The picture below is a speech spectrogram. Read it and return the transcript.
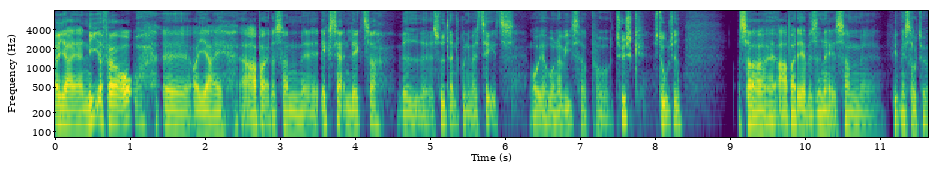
og jeg er 49 år, øh, og jeg arbejder som øh, ekstern lektor ved øh, Syddansk Universitet, hvor jeg underviser på tysk studiet, og så øh, arbejder jeg ved siden af som øh, filminstruktør.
